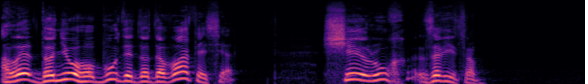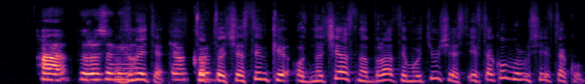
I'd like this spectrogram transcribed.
Але до нього буде додаватися ще й рух за вітром. А, зрозуміло. Розумієте? Дякую. Тобто частинки одночасно братимуть участь і в такому русі, і в такому.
